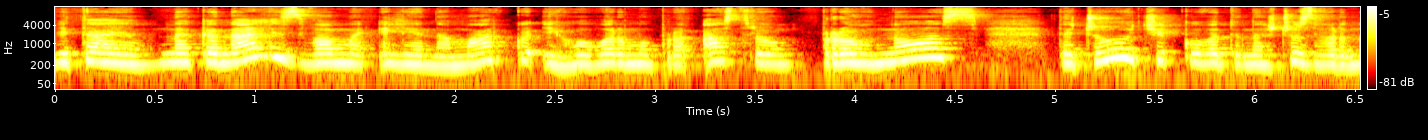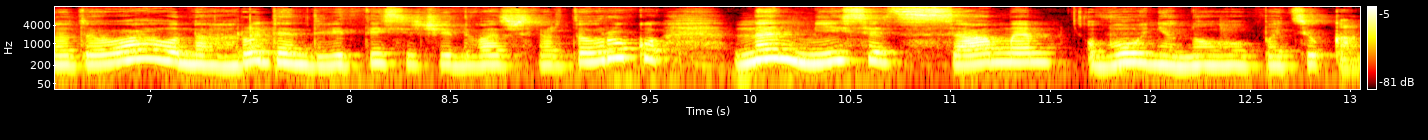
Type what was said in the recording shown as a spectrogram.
Вітаю на каналі. З вами Еліна Марко і говоримо про астропрогноз та чого очікувати, на що звернути увагу на грудень 2024 року на місяць саме вогняного пацюка.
